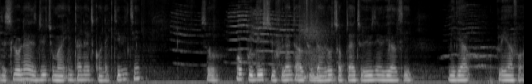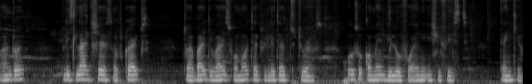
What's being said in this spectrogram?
the slowness is due to my internet connectivity so hope with this you've learned how to download subtitles using vlc media player for android. Please like share subscribe to abide device for more tech related tutorials. Also comment below for any issue faced. Thank you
